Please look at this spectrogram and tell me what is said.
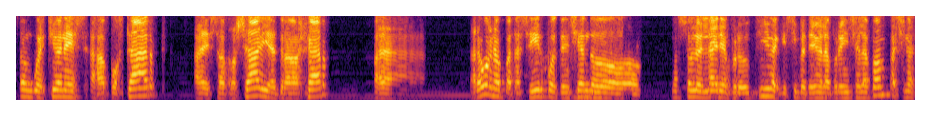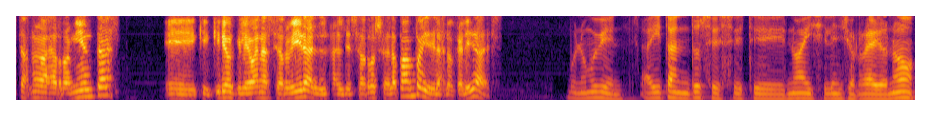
son cuestiones a apostar, a desarrollar y a trabajar para, para, bueno, para seguir potenciando no solo el área productiva que siempre ha tenido la provincia de La Pampa, sino estas nuevas herramientas eh, que creo que le van a servir al, desarrollo de la Pampa y de las localidades. Bueno, muy bien. Ahí están, entonces este, no hay silencio en radio, ¿no?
